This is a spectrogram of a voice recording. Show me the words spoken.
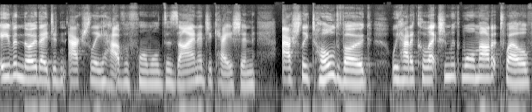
even though they didn't actually have a formal design education, Ashley told Vogue, We had a collection with Walmart at 12,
